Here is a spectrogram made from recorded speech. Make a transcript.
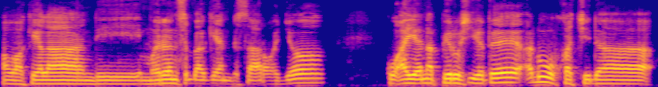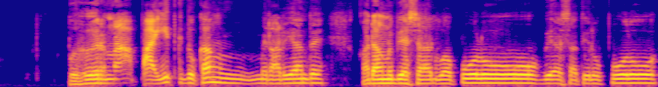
Ngawakilan di meureun sebagian besar ojol. Ku ayana virus ieu teh aduh kacida peheurna pahit gitu Kang mirarian teh. Kadang nu biasa 20 biasa 30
